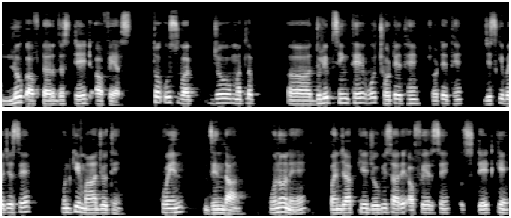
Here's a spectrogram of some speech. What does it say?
look after the state affairs तो उस वक्त जो मतलब दुलीप सिंह थे, वो छोटे थे छोटे थे, जिसकी वजह से उनकी माँ जो थी क्वीन जिंदान उन्होंने पंजाब के जो भी सारे अफेयर्स हैं, उस स्टेट के,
